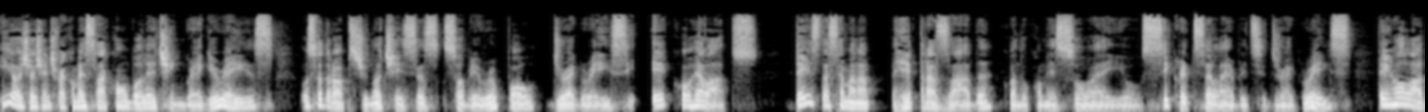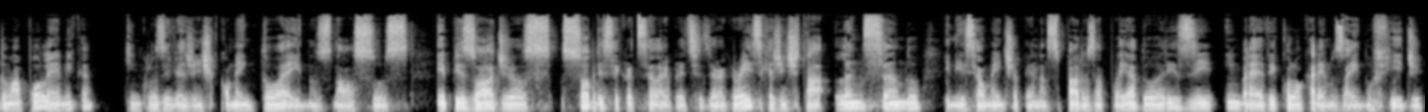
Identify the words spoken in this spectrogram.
E hoje a gente vai começar com o boletim Greg Race, o seu drops de notícias sobre RuPaul, Drag Race e correlatos. Desde a semana retrasada, quando começou aí o Secret Celebrity Drag Race, tem rolado uma polêmica, que inclusive a gente comentou aí nos nossos episódios sobre Secret Celebrity Drag Race, que a gente está lançando inicialmente apenas para os apoiadores e em breve colocaremos aí no feed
